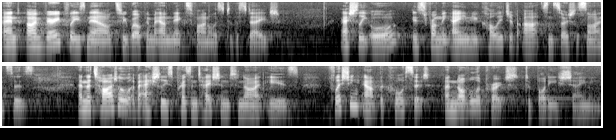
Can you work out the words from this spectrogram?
And I'm very pleased now to welcome our next finalist to the stage. Ashley Orr is from the ANU College of Arts and Social Sciences. And the title of Ashley's presentation tonight is Fleshing Out the Corset, a novel approach to body shaming.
